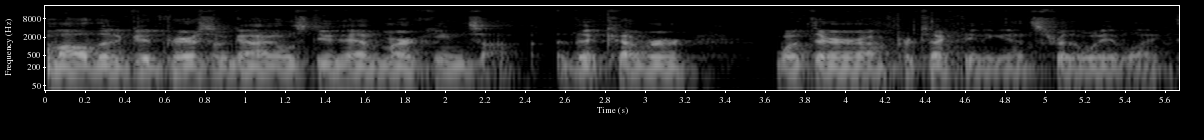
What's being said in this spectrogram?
All the good pairs of goggles do have markings that cover what they're uh, protecting against for the wavelength.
